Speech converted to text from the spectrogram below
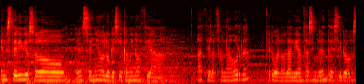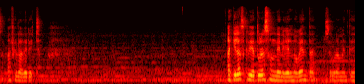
En este vídeo solo enseño lo que es el camino hacia, hacia la zona horda, pero bueno, la alianza simplemente es iros hacia la derecha. Aquí las criaturas son de nivel 90, seguramente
